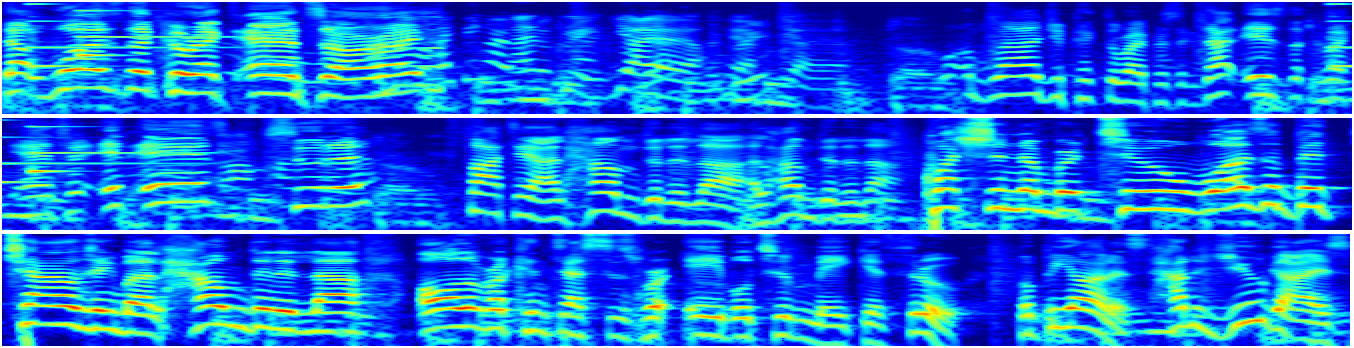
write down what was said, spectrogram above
that was the correct answer. All right. I think I would agree. Yeah, yeah, yeah, yeah, yeah, yeah. Well, I'm glad you picked the right person. That is the correct answer. It is Surah Fatiha. Alhamdulillah. Alhamdulillah. Question number two was a bit challenging, but Alhamdulillah, all of our contestants were able to make it through. But be honest, how did you guys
